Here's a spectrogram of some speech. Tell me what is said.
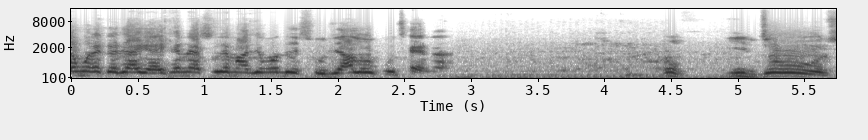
এমন একটা জায়গা, এখানে আসলে মাঝে মধ্যে সূর্য আলো পৌঁছায় না। কি জোশ।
